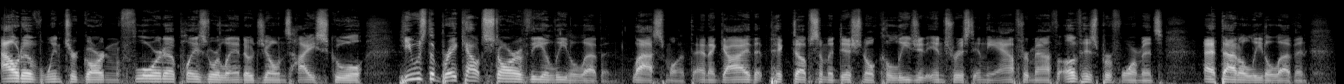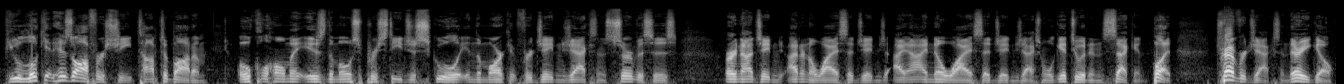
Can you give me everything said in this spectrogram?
out of Winter Garden, Florida, plays at Orlando Jones High School. He was the breakout star of the Elite 11 last month and a guy that picked up some additional collegiate interest in the aftermath of his performance at that Elite 11. If you look at his offer sheet, top to bottom, Oklahoma is the most prestigious school in the market for Jaden Jackson's services. Or not Jaden. I don't know why I said Jaden. I, I know why I said Jaden Jackson. We'll get to it in a second. But Trevor Jackson, there you go.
